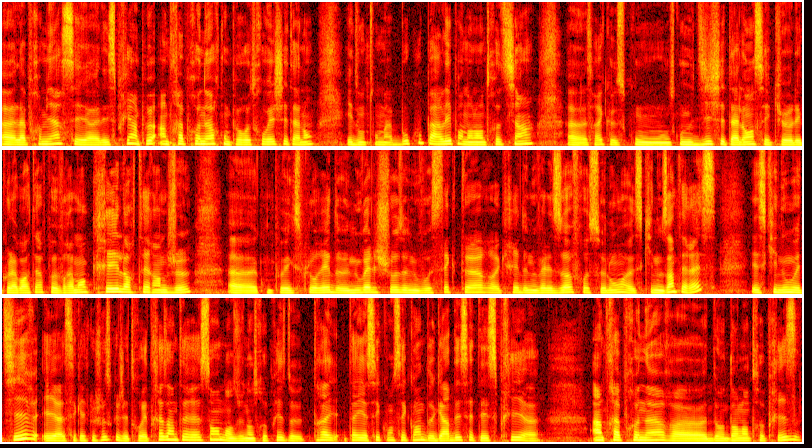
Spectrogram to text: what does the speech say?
Euh, la première, c'est euh, l'esprit un peu intrapreneur qu'on peut retrouver chez Talent et dont on a beaucoup parlé pendant l'entretien. c'est vrai que ce qu'on nous dit chez Talent, c'est que les collaborateurs peuvent vraiment créer leur terrain de jeu, qu'on peut explorer de nouvelles choses, de nouveaux secteurs, créer de nouvelles offres selon ce qui nous intéresse et ce qui nous motive. Et c'est quelque chose que j'ai trouvé très intéressant dans une entreprise de taille assez conséquente, de garder cet esprit intrapreneur euh, dans, l'entreprise.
